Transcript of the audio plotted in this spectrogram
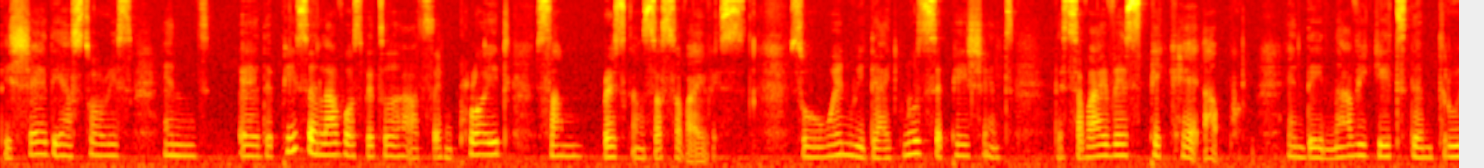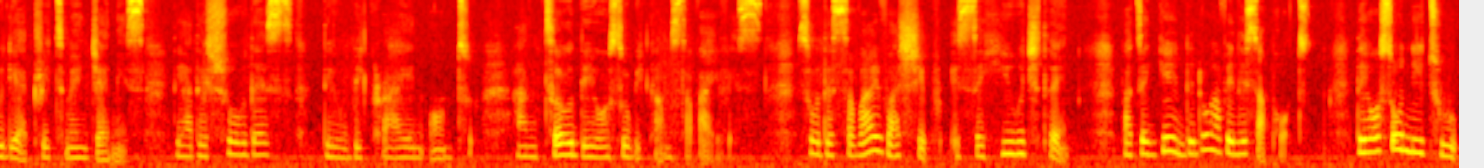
they share their stories, and uh, the Peace and Love Hospital has employed some breast cancer survivors. So when we diagnose a patient, the survivors pick her up and they navigate them through their treatment journeys. They are the shoulders they will be crying onto until they also become survivors. So the survivorship is a huge thing. But again, they don't have any support they also need to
